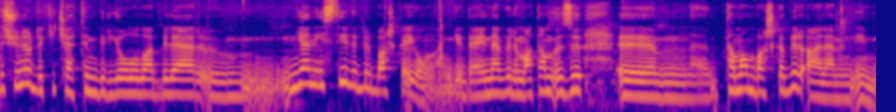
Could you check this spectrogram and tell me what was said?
düşünürdü ki, çətin bir yol ola bilər. Ə, yəni istəyirdi bir başqa yolla gedək. Nə bilim, atam özü ə, tamam başqa bir aləmin in-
